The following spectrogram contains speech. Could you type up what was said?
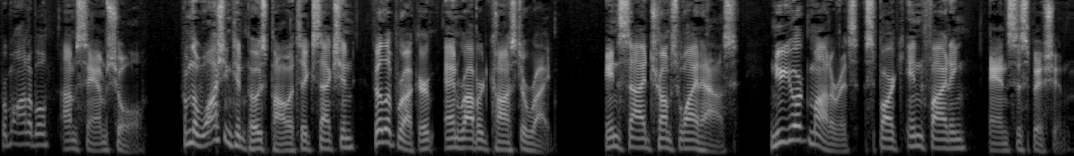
From Audible, I'm Sam Scholl. From the Washington Post Politics section, Philip Rucker and Robert Costa write Inside Trump's White House, New York moderates spark infighting and suspicion.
